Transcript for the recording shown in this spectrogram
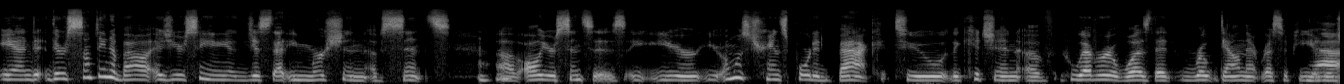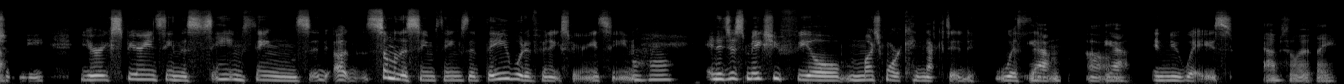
And there's something about, as you're saying, just that immersion of sense, hmm of all your senses. You're you're almost transported back to the kitchen of whoever it was that wrote down that recipe Yeah. originally. You're experiencing the same things, uh, some of the same things that they would have been experiencing, hmm and it just makes you feel much more connected with Yeah. them Yeah. um, in new ways. Absolutely.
